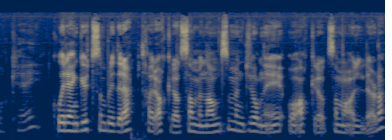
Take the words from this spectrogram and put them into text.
Ok. Hvor en gutt som blir drept, har akkurat samme navn som en Johnny og akkurat samme alder, da.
